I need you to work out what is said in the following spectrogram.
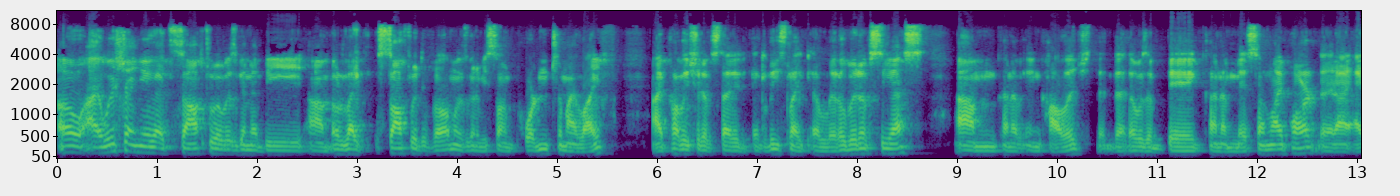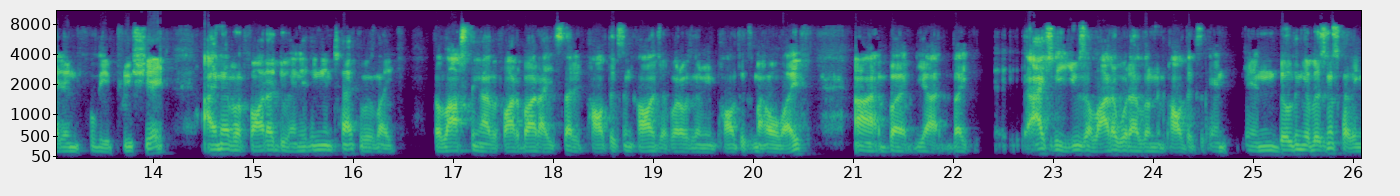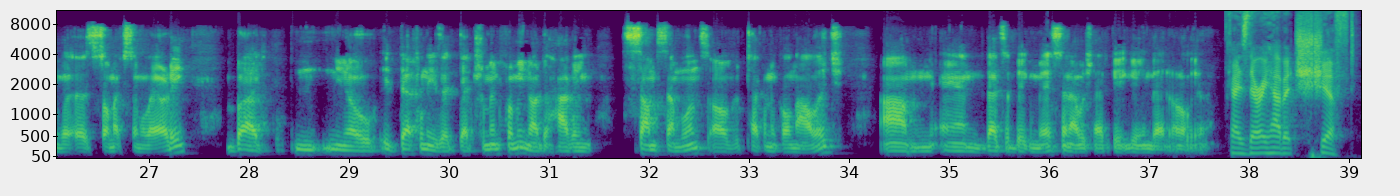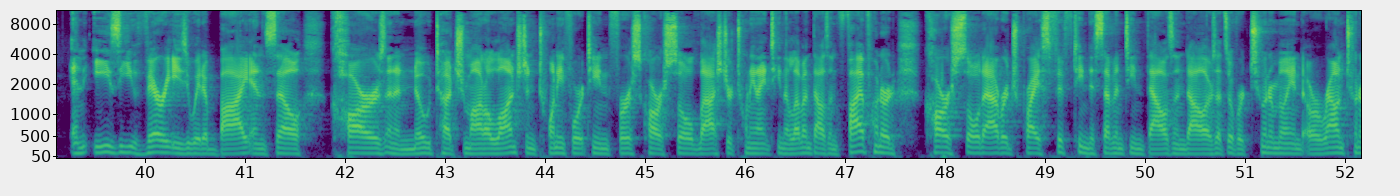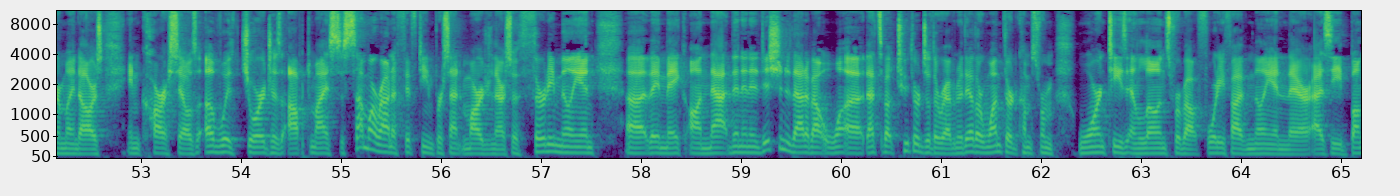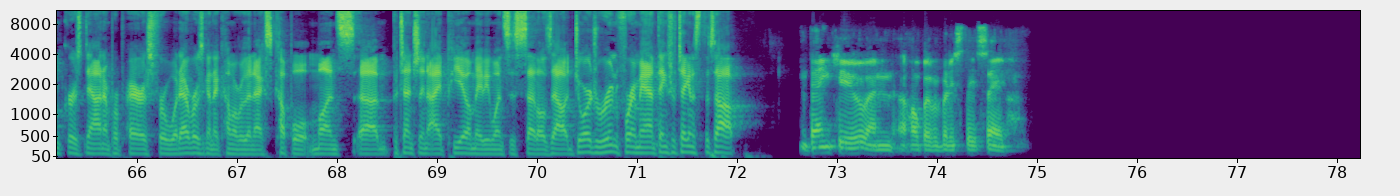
Oh, I wish I knew that software was going to be, um, or like software development was going to be so important to my life. I probably should have studied at least like a little bit of CS, um, kind of in college. That, that, that was a big kind of miss on my part that I, I didn't fully appreciate. I never thought I'd do anything in tech. It was like the last thing I ever thought about. I studied politics in college. I thought I was going to be in politics my whole life. Uh, but yeah, like I actually use a lot of what I learned in politics in, in building a business. I think there's so much similarity. But you know, it definitely is a detriment for me not to having some semblance of technical knowledge. Um, and that's a big miss. And I wish I had gained that earlier. Guys, there you have it. Shift an easy, very easy way to buy and sell cars in a no touch model. Launched in 2014, first car sold last year, 2019, 11,500 cars sold, average price 15 to $17,000. That's over 200 million or around $200 million in car sales, of which George has optimized to somewhere around a 15% margin there. So 30 million uh, they make on that. Then in addition to that, about uh, that's about two thirds of the revenue. The other one third comes from warranties and loans for about 45 million there as he bunkers down and prepares for whatever's going to come over the next couple months, uh, potentially an IPO maybe once this settles out. George, we're rooting for you, man. Thanks for taking us to the top. Thank you, and I hope everybody stays safe.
